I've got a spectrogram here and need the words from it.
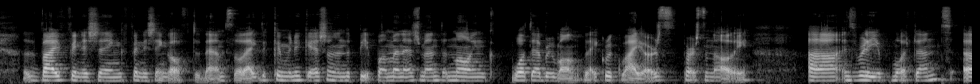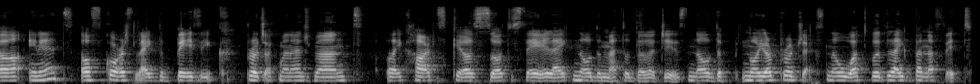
by finishing finishing off to them. So like the communication and the people management and knowing what everyone like requires personally. Uh, is really important uh, in it. Of course, like the basic project management, like hard skills, so to say, like know the methodologies, know the know your projects, know what would like benefit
